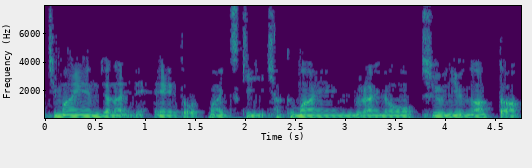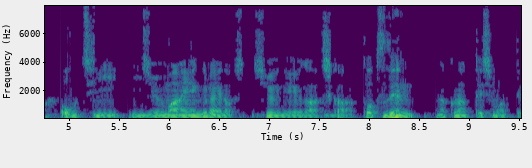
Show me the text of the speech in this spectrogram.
1万円じゃないね。えっ、と、毎月100万円ぐらいの収入があったお家に20万円ぐらいの収入がしか突然なくなってしまって、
